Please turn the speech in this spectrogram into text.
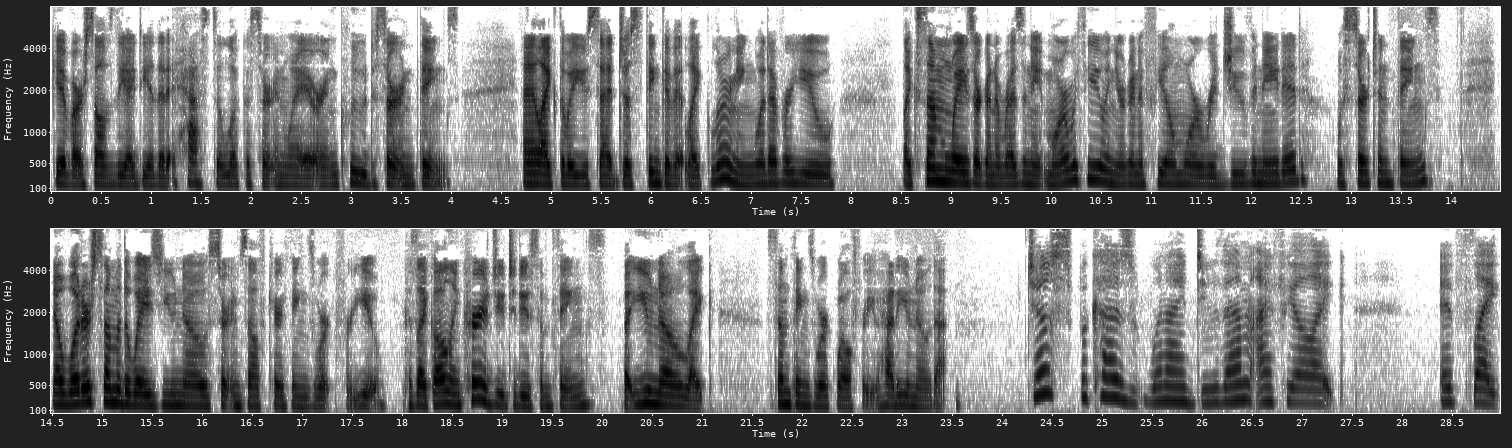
give ourselves the idea that it has to look a certain way or include certain things. And i like the way you said just think of it like learning whatever you like some ways are going to resonate more with you and you're going to feel more rejuvenated with certain things now, what are some of the ways you know certain self care things work for you? Because, like, I'll encourage you to do some things, but you know, like, some things work well for you. How do you know that? Just because when I do them, I feel like if, like,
